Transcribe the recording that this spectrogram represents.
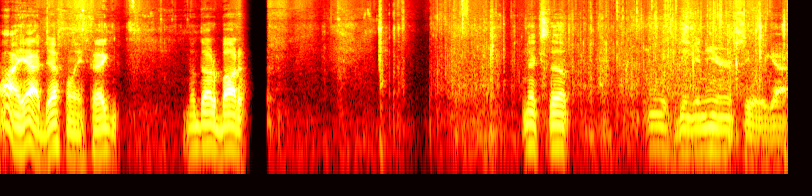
Oh yeah, definitely, Peg. No doubt about it. Next up, let's dig in here and see what we got.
